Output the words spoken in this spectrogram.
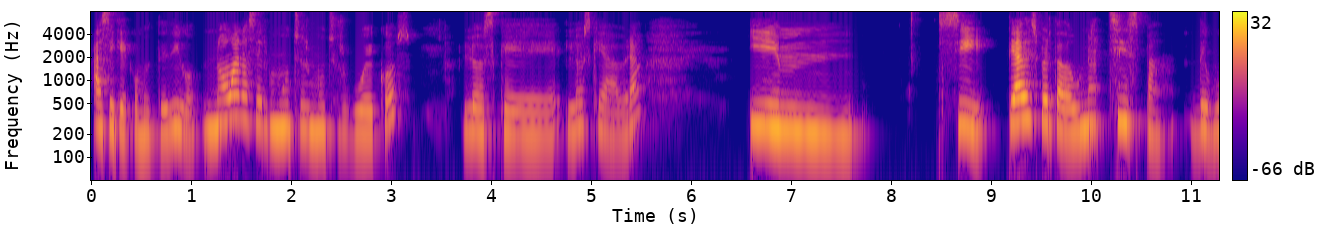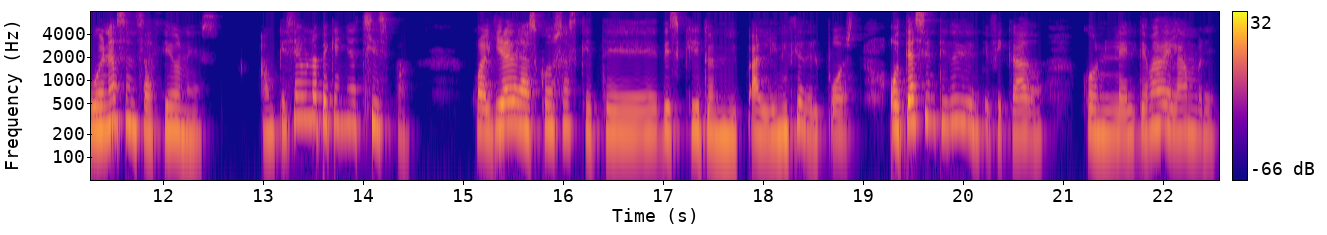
Así que, como te digo, no van a ser muchos, muchos huecos los que, los que abra. Y, mm, si te ha despertado una chispa de buenas sensaciones, aunque sea una pequeña chispa, cualquiera de las cosas que te he descrito al inicio del post, o te has sentido identificado con el tema del hambre,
